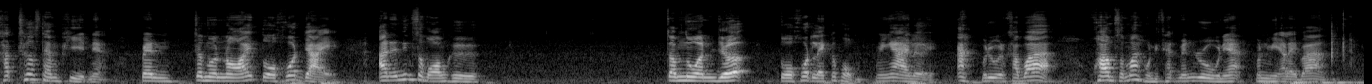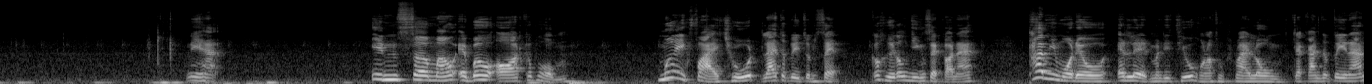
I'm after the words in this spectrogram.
Cutter Stampede เนี่ยเป็นจำนวนน้อยตัวโคตรใหญ่ Unending Swarm คือ จำนวนเยอะตัวโคตรเล็กครับผมง่ายๆเลย อะ มาดูกันครับว่าความสามารถของ Detachment Rule เนี้ยมันมีอะไรบ้าง นี่ฮะ Insurmountable Odds ครับผม เมื่ออีกฝ่ายชูดและโจมตีจนเสร็จ ก็คือต้องยิงเสร็จก่อนนะ ถ้ามีโมเดล e l e t m a n t i t u ของเราถูกทำลายลง จากการโจมตีนั้น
